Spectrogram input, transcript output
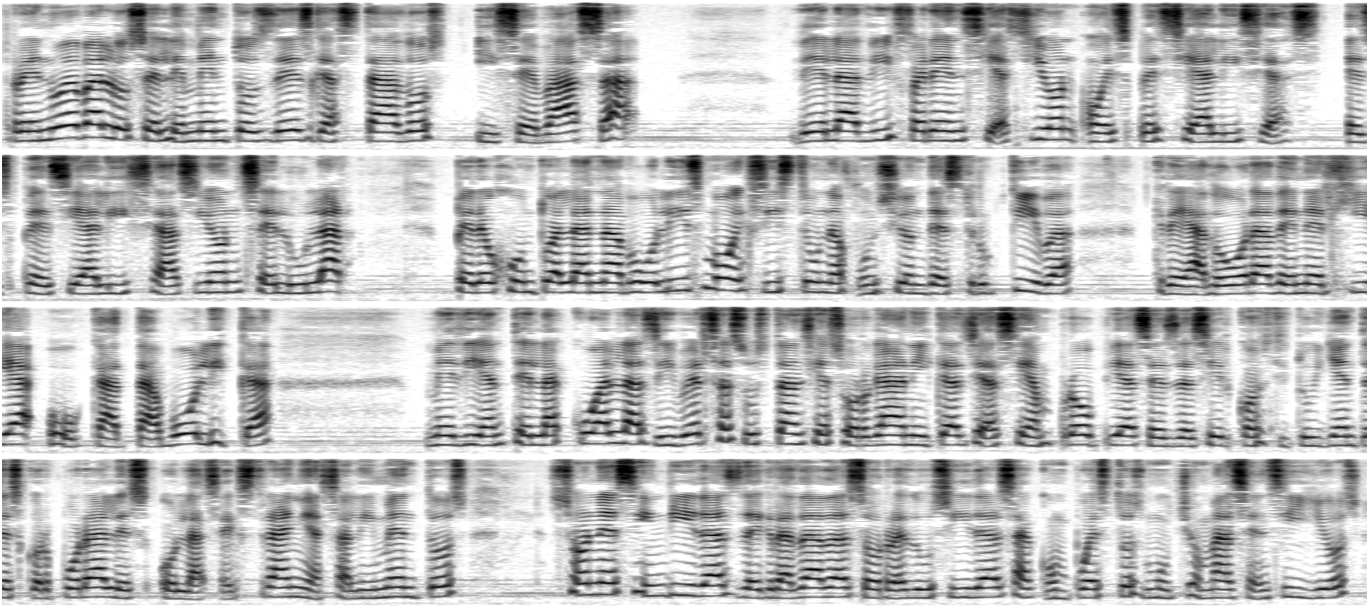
renueva los elementos desgastados y se basa de la diferenciación o especialización celular, pero junto al anabolismo existe una función destructiva, creadora de energía o catabólica, mediante la cual las diversas sustancias orgánicas, ya sean propias, es decir, constituyentes corporales o las extrañas alimentos, son escindidas, degradadas o reducidas a compuestos mucho más sencillos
